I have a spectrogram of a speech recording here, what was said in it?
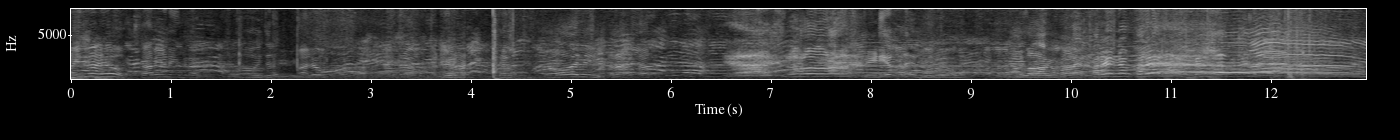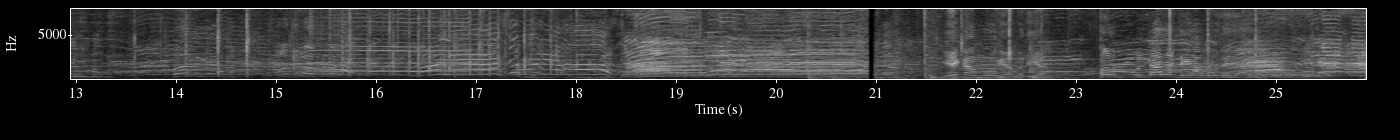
ਇੱਧਰ ਆਇਓ ਸਾਰਿਆਂ ਨੇ ਇੱਧਰ ਆਇਓ ਇੱਧਰ ਆਜੋ ਵੀਡੀਓ ਬਣਾ ਵੀਡੀਓ ਬਣਾ ਵਲੌਗ ਪਾਣਾ ਕਰੇ ਨਾ ਕਰੇ ਨਾ ਇਹ ਕੰਮ ਹੋ ਗਿਆ ਵਧੀਆ। ਹੁਣ ਉਲਟਾ ਲੱਡੀਆਂ ਬੋਲਦੇ ਜਾ ਨਹੀਂ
